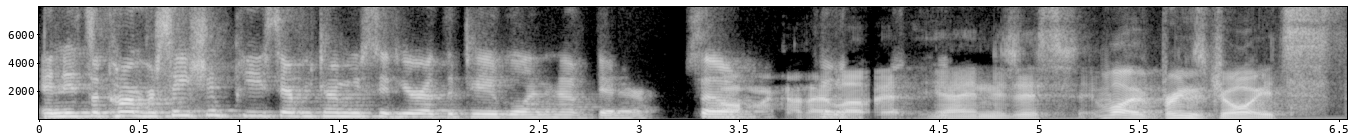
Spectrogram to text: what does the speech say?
And it's a conversation piece every time you sit here at the table and have dinner. So Oh my god, I love it. Yeah, and it just well, it brings joy. It's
